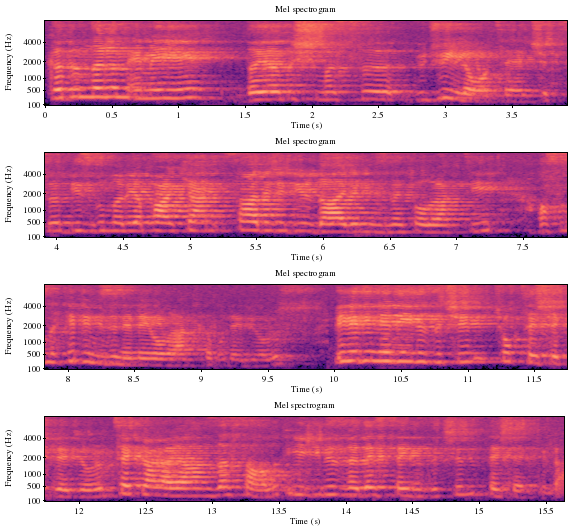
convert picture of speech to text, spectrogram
kadınların emeği, dayanışması, gücüyle ortaya çıktı. Biz bunları yaparken sadece bir dairenin hizmeti olarak değil, aslında hepimizin emeği olarak kabul ediyoruz. Beni dinlediğiniz için çok teşekkür ediyorum. Tekrar ayağınıza sağlık, ilginiz ve desteğiniz için teşekkürler.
